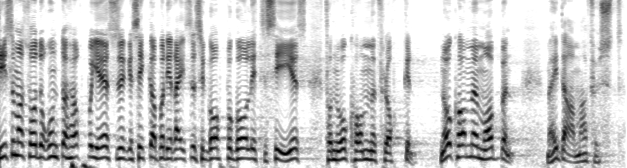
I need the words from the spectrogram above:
De som har sittet rundt og hørt på Jesus, jeg er sikker på de reiser seg opp og går litt til sides, for nå kommer flokken. Nå kommer mobben med ei dame først.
